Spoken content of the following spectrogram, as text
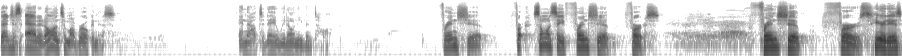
that just added on to my brokenness. And now today we don't even talk. Friendship, for, someone say friendship first. Friendship first. Friendship first. Here it is.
